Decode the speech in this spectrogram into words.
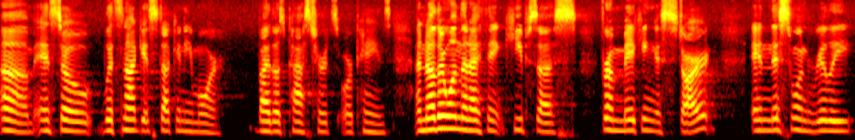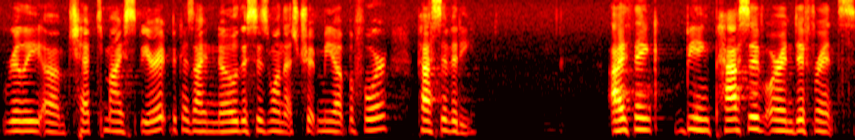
Um, and so let's not get stuck anymore by those past hurts or pains. Another one that I think keeps us from making a start, and this one really, really um, checked my spirit because I know this is one that's tripped me up before passivity. I think being passive or indifferent,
